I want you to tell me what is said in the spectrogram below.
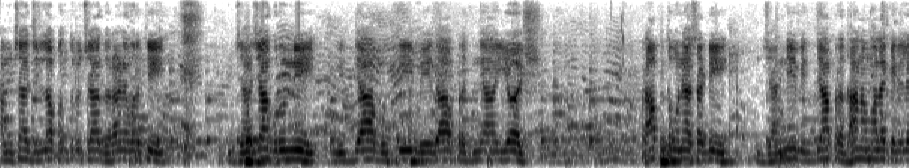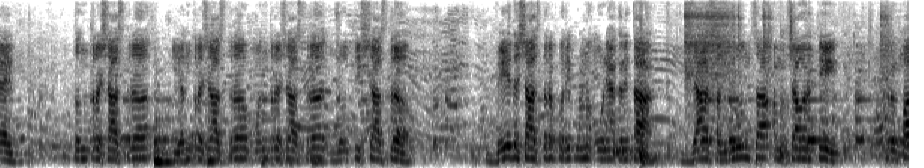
आमच्या जिल्हा पंतुलच्या घराण्यावरती ज्या ज्या गुरूंनी विद्या बुद्धी मेधा प्रज्ञा यश प्राप्त होण्यासाठी ज्यांनी विद्या प्रधान आम्हाला केलेल्या आहेत तंत्रशास्त्र यंत्रशास्त्र मंत्रशास्त्र ज्योतिषशास्त्र वेदशास्त्र परिपूर्ण होण्याकरिता ज्या सद्गुरूंचा आमच्यावरती कृपा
